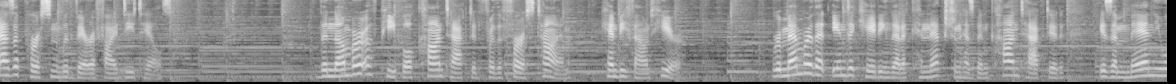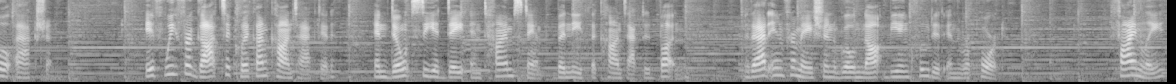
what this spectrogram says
as a person with verified details. The number of people contacted for the first time can be found here. Remember that indicating that a connection has been contacted is a manual action. If we forgot to click on Contacted and don't see a date and timestamp beneath the Contacted button, that information will not be included in the report. Finally,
